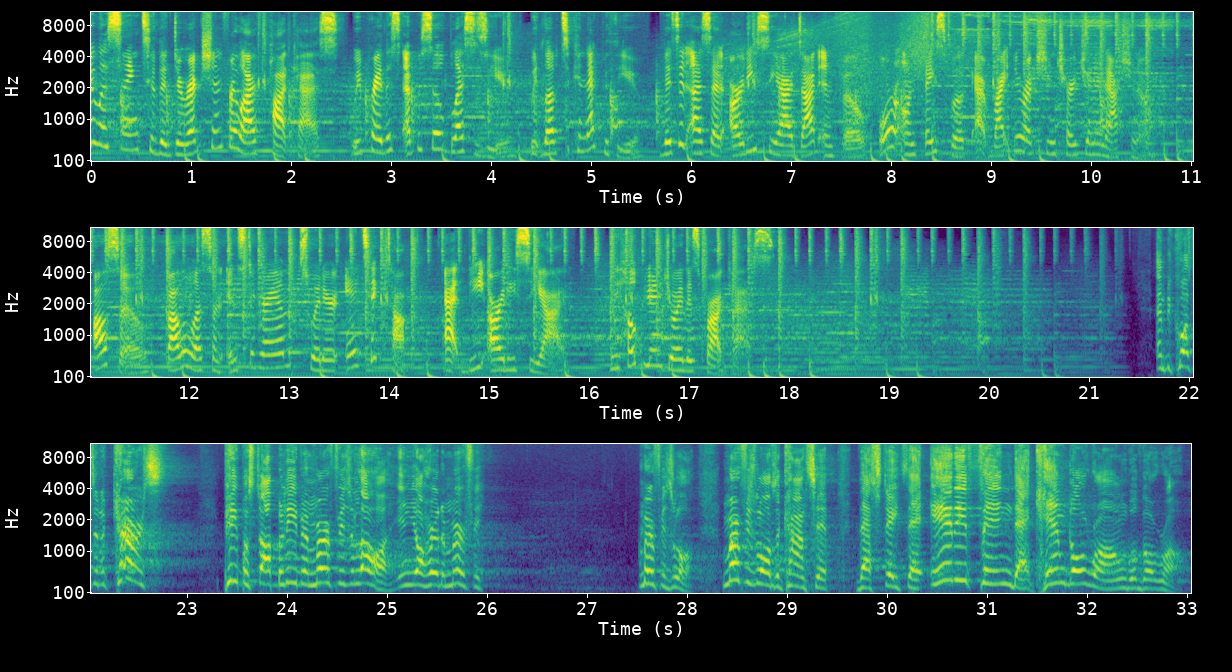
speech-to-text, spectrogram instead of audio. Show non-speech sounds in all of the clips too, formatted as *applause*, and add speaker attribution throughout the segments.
Speaker 1: You're listening to the Direction for Life podcast. We pray this episode blesses you. We'd love to connect with you. Visit us at rdci.info or on Facebook at Right Direction Church International. Also, follow us on Instagram, Twitter, and TikTok at the RDCI. We hope you enjoy this broadcast.
Speaker 2: And because of the curse, people start believing Murphy's Law. And y'all heard of Murphy? Murphy's Law. Murphy's Law is a concept that states that anything that can go wrong will go wrong.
